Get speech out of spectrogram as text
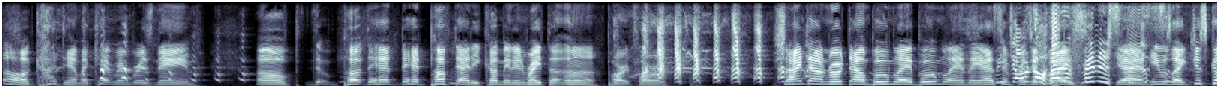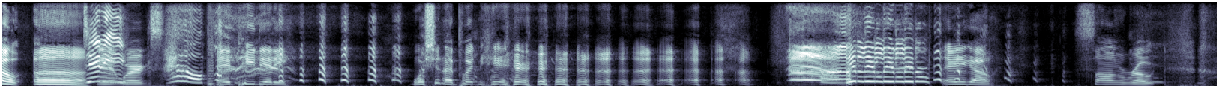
oh goddamn, I can't remember his name. Oh, the Puff, they had, they had Puff Daddy come in and write the uh part for him. Shinedown wrote down boom lay, boom lay, and they asked We him for don't know how to advice. finish Yeah, and this. he was like, just go, uh, and Diddy. it works. help! Hey, P. Diddy. what should I put in here? Diddle-diddle-diddle-diddle. there you go. Song wrote.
